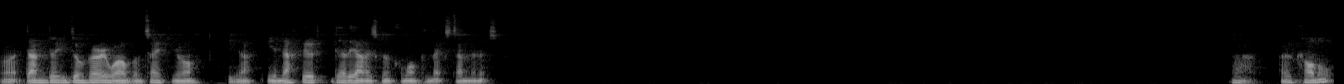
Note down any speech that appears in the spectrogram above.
Right, Dandy, you've done very well. but I'm taking you off. You're, you're knackered. Going to come on for the next 10 minutes. Right, O'Connell.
